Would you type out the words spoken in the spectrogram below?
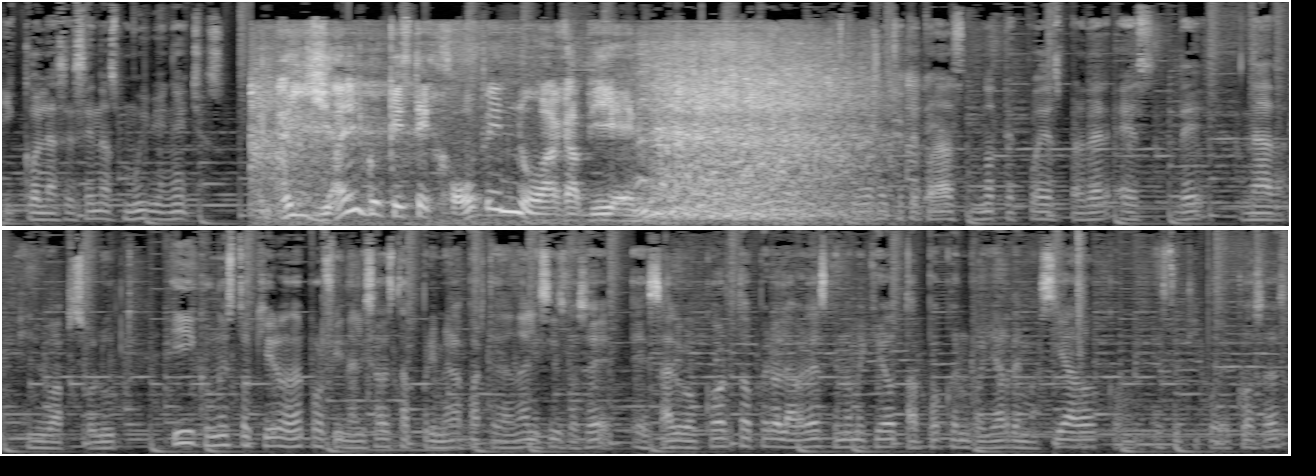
y con las escenas muy bien hechas. ¿Hay algo que este joven no haga bien? Ocho temporadas no te puedes perder es de nada en lo absoluto. Y con esto quiero dar por finalizado esta primera parte de análisis, lo sé, es algo corto, pero la verdad es que no me quiero tampoco enrollar demasiado con este tipo de cosas,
